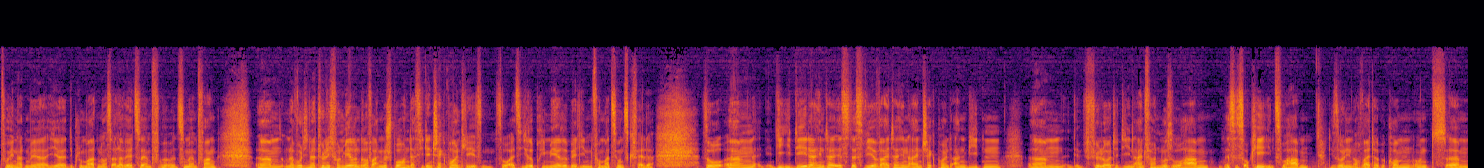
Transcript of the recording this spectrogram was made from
vorhin hatten wir hier Diplomaten aus aller Welt zu empf äh, zum Empfang. Ähm, und da wurde ich natürlich von mehreren darauf angesprochen, dass sie den Checkpoint lesen, so als ihre primäre Berlin-Informationsquelle. So, ähm, die Idee dahinter ist, dass wir weiterhin einen Checkpoint anbieten ähm, für Leute, die ihn einfach nur so haben. Es ist okay, ihn zu haben. Die sollen ihn auch weiter bekommen und ähm,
